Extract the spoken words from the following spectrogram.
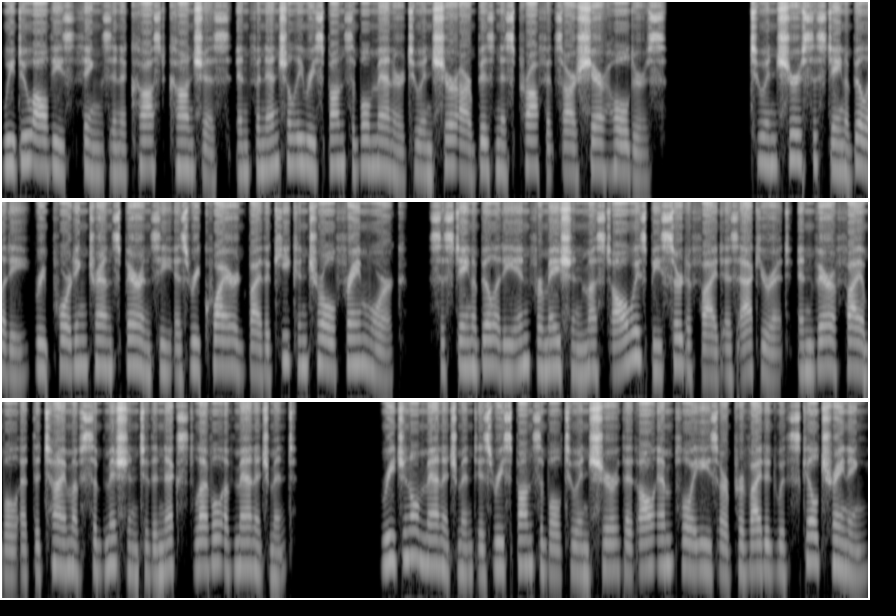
we do all these things in a cost-conscious and financially responsible manner to ensure our business profits our shareholders. To ensure sustainability reporting transparency as required by the Key Control Framework, sustainability information must always be certified as accurate and verifiable at the time of submission to the next level of management. Regional management is responsible to ensure that all employees are provided with skill training,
